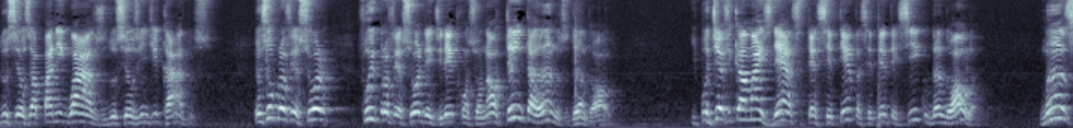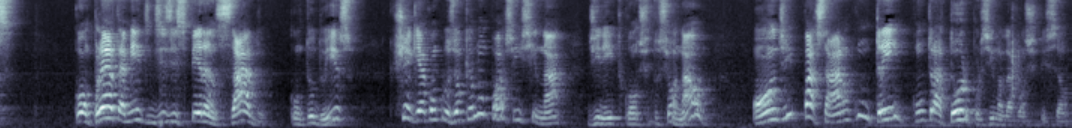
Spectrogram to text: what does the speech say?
dos seus apaniguados, dos seus indicados. Eu sou professor, fui professor de Direito Constitucional 30 anos dando aula. E podia ficar mais 10, até 70, 75 dando aula. Mas, completamente desesperançado com tudo isso, cheguei à conclusão que eu não posso ensinar direito constitucional onde passaram com um trem, com um trator por cima da Constituição.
